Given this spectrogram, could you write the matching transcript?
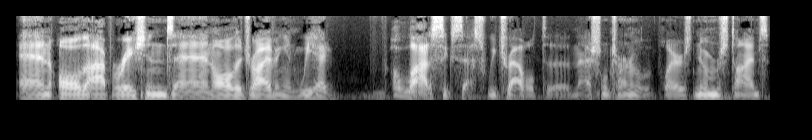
and all the operations and all the driving, and we had a lot of success. We traveled to the national tournament with players numerous times,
